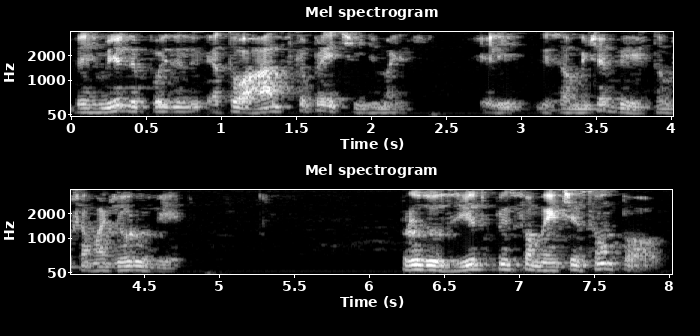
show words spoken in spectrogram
vermelho, depois ele é torrado, fica pretinho, mas ele inicialmente é verde, então chamado de ouro verde. Produzido principalmente em São Paulo.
